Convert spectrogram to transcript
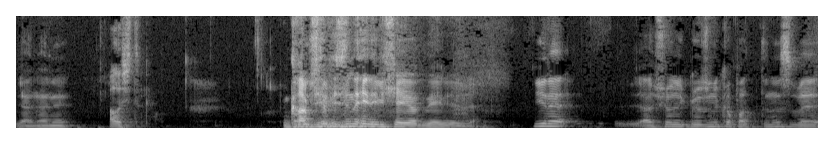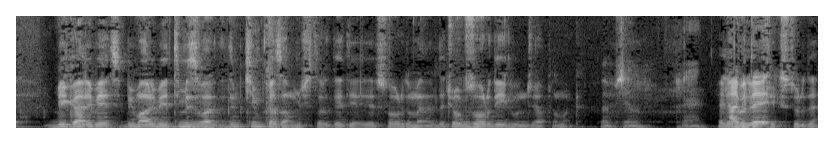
Yani hani Alıştık. Garp cephesinde yeni bir şey yok diyebiliriz. Yani. yine ya şöyle gözünü kapattınız ve bir galibiyet, bir mağlubiyetimiz var dedim. Kim kazanmıştır dedi diye sordum herhalde. Çok zor değil bunu cevaplamak. Tabii canım. Yani. Hele Ha, bir böyle de- bir fikstürde.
